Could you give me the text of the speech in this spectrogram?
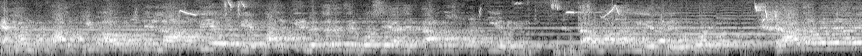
এখন পালকি লাভ দিয়ে ওঠে, পালকির ভেতরে যে বসে আছে, তার দশাটা কি হবে? তার মাথা দিয়ে দাঁড়িয়ে উপরে। রাজা বলে, আরে,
